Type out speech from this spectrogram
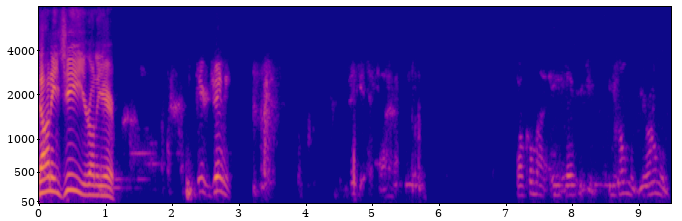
Donnie G, you're on the air. Here, Jamie. Take it. Don't come out. He's there. You're on. You're on.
